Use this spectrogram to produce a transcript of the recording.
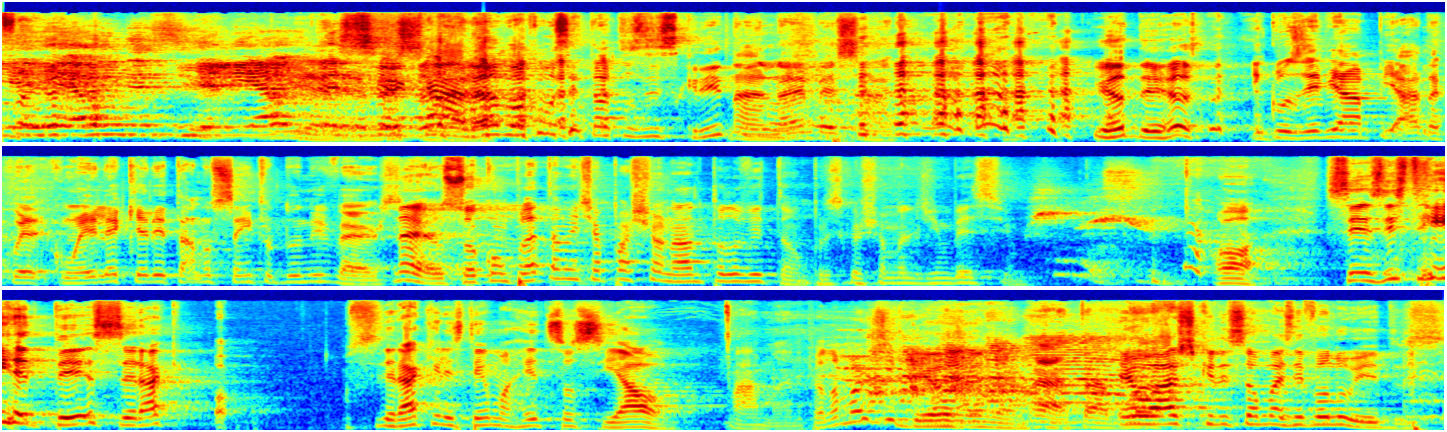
E ele é um imbecil. Ele é um É, imbecil. Caramba, como você trata os inscritos. Não, não é imbecil. Meu Deus. Inclusive, a piada com ele, com ele é que ele tá no centro do universo. Não, eu sou completamente apaixonado pelo Vitão, por isso que eu chamo ele de imbecil. Ó, se existem ETs, será que. ó, será que eles têm uma rede social? Ah, mano, pelo amor de Deus, né, velho? Ah, tá. Eu bom. acho que eles são mais evoluídos.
